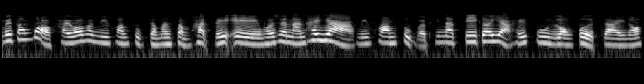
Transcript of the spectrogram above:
ไม่ต้องบอกใครว่ามันมีความสุขแต่มันสัมผัสได้เอง เพราะฉะนั้นถ้าอยากมีความสุขแบบพี่นัตตี้ก็อยากให้คุณลองเปิดใจเนาะ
